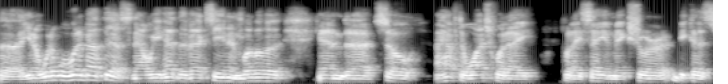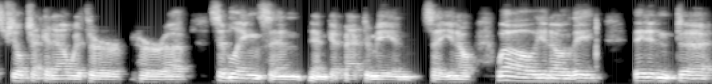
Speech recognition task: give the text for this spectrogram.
uh, you know, what, what about this? Now we had the vaccine and blah, blah, blah. And uh, so I have to watch what I, what I say and make sure because she'll check it out with her, her uh, siblings and, and get back to me and say, you know, well, you know, they, they didn't, uh,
